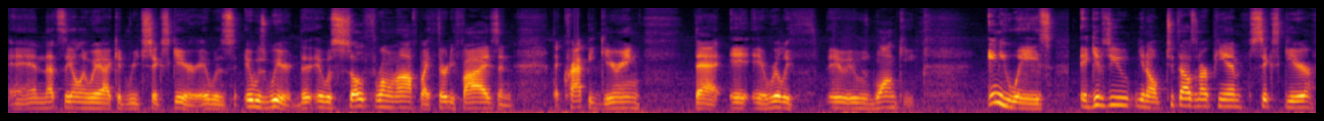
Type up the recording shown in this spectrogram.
and that's the only way I could reach six gear. It was it was weird. It was so thrown off by 35s and the crappy gearing that it, it really it, it was wonky anyways it gives you you know 2000 rpm six gear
